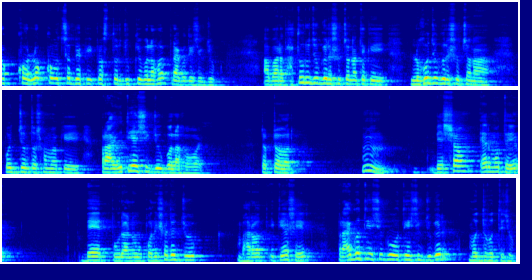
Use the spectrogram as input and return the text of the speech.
লক্ষ লক্ষ বৎসর ব্যাপী প্রস্তর যুগকে বলা হয় প্রাগৈতিহাসিক যুগ। আবার ধাতুর যুগের সূচনা থেকে লৌহ যুগের সূচনা পর্যন্ত সময়কে প্রায় ঐতিহাসিক যুগ বলা হয়। ডক্টর, হুম, বেশম এর মতে বেদ, পুরাণ উপনিষদের যুগ ভারত ইতিহাসের প্রাগৈতিহাসিক ও ঐতিহাসিক যুগের মধ্যবর্তী যুগ।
